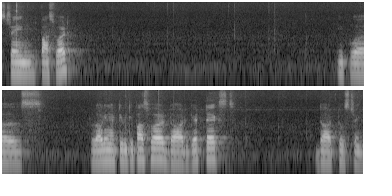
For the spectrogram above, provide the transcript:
string password equals login activity password dot get text dot toString.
